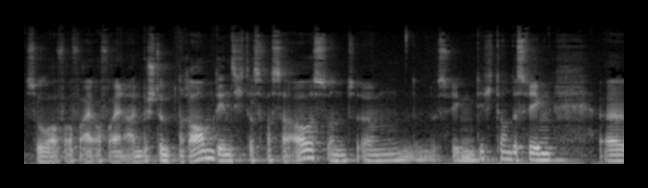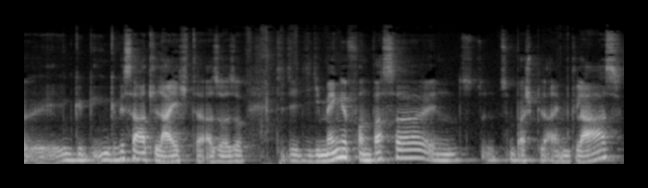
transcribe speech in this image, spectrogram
so auf, auf, auf einen, einen, bestimmten Raum dehnt sich das Wasser aus und ähm, deswegen dichter und deswegen äh, in, in, gewisser Art leichter. Also, also die, die Menge von Wasser in zum Beispiel einem Glas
